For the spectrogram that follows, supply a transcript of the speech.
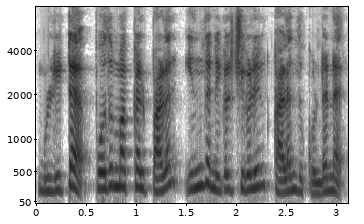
உள்ளிட்ட பொதுமக்கள் பலர் இந்த நிகழ்ச்சிகளில் கலந்து கொண்டனர்.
